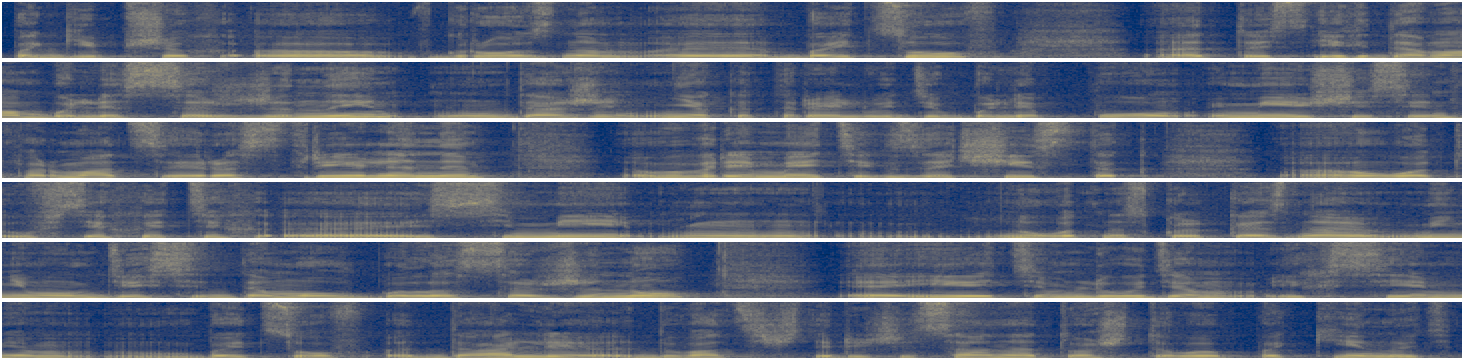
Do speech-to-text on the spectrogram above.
Погибших э, в Грозном э, бойцов. Э, То есть их дома были сожжены, даже некоторые люди были по имеющейся информации расстреляны во время этих зачисток. Вот у всех этих семей, ну вот насколько я знаю, минимум 10 домов было сожжено, и этим людям, их семьям бойцов дали 24 часа на то, чтобы покинуть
